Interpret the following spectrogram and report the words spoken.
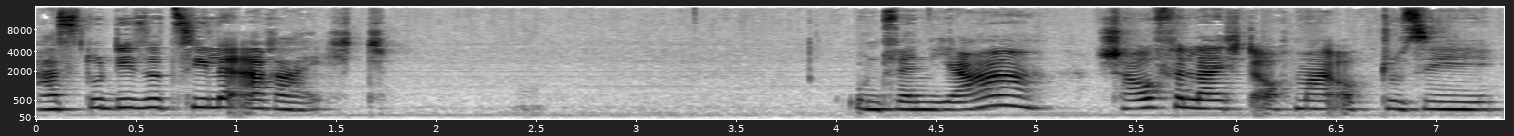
Hast du diese Ziele erreicht? Und wenn ja, schau vielleicht auch mal, ob du sie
